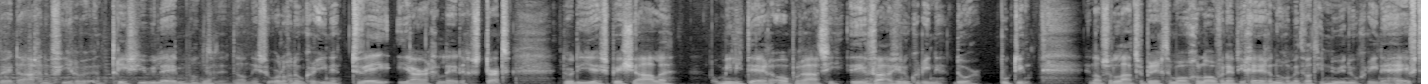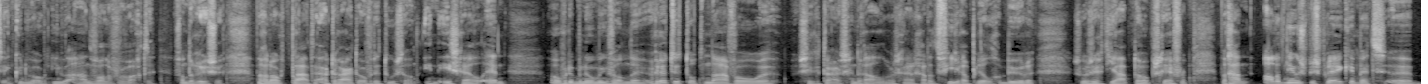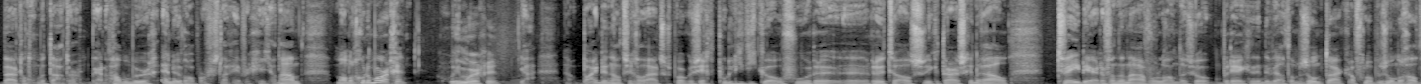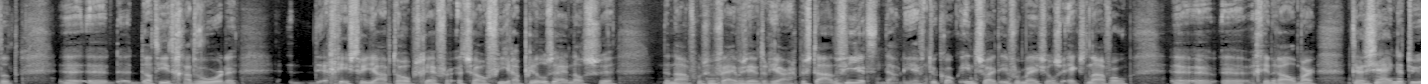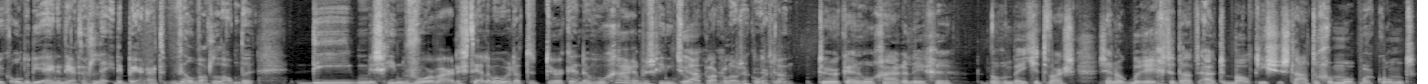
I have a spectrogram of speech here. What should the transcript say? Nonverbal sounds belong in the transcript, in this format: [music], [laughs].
Twee dagen en dan vieren we een triest jubileum. Want eh, dan is de oorlog in Oekraïne twee jaar geleden gestart. Door die eh, speciale militaire operatie, de invasie in Oekraïne door Poetin. En als we de laatste berichten mogen geloven, neemt hij geen genoegen met wat hij nu in Oekraïne heeft. En kunnen we ook nieuwe aanvallen verwachten van de Russen. We gaan ook praten, uiteraard, over de toestand in Israël. En over de benoeming van eh, Rutte tot NAVO-secretaris-generaal. Waarschijnlijk gaat het 4 april gebeuren, zo zegt Jaap de Hoopscheffer. We gaan al het nieuws bespreken met uh, buitenlandcommentator Bernard Hammelburg en Europa-verslaggever Geert-Jan Haan. Mannen, goedemorgen. Goedemorgen. Ja, nou, Biden had zich al uitgesproken, zegt Politico voor uh, Rutte als secretaris-generaal. Tweederde van de NAVO-landen, zo berekende de Welt am Zondag afgelopen zondag altijd, uh, uh, dat hij het gaat worden. Gisteren Jaap de Hoop Scheffer, het zou 4 april zijn als de NAVO zijn 75-jarig bestaan viert. Nou, die heeft natuurlijk ook inside information als ex-NAVO-generaal. Uh, uh, maar er zijn natuurlijk onder die 31 leden, Bernard, wel wat landen die misschien voorwaarden stellen. We horen dat de Turken en de Hongaren misschien niet zo ja, klakkeloos akkoord gaan. Turken en Hongaren liggen nog een beetje dwars. Er zijn ook berichten dat uit de Baltische Staten gemopper komt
